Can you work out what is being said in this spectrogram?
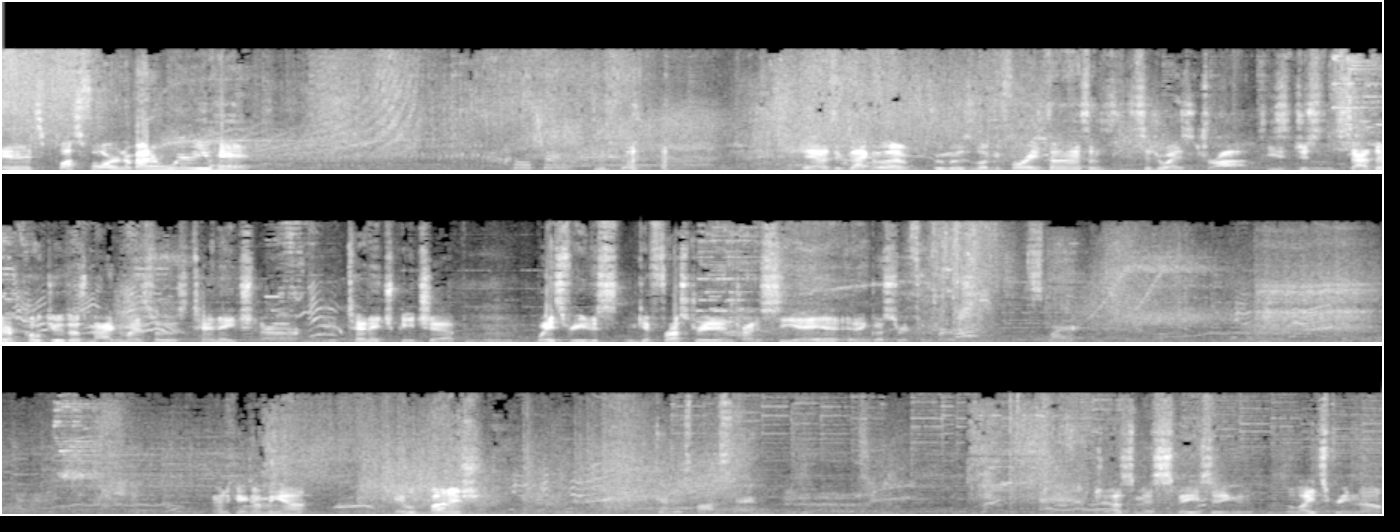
and it's plus four no matter where you hit. Culture. Yeah, that's exactly what Fumu was looking for. He's done that since Decidueye has dropped. He's just sat there and poked you with those Magnemites for those 10, H, uh, 10 HP chip, waits for you to get frustrated and try to CA it, and then go straight for the burst. Smart. Fennekin coming out, able to punish. Response there. Just missed spacing the light screen though.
